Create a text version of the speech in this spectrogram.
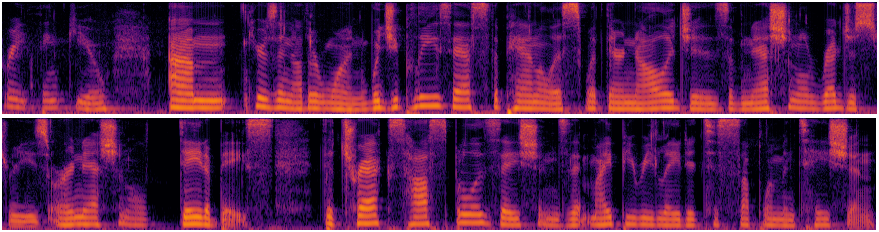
Great, thank you. Um, here's another one. Would you please ask the panelists what their knowledge is of national registries or a national database that tracks hospitalizations that might be related to supplementation?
